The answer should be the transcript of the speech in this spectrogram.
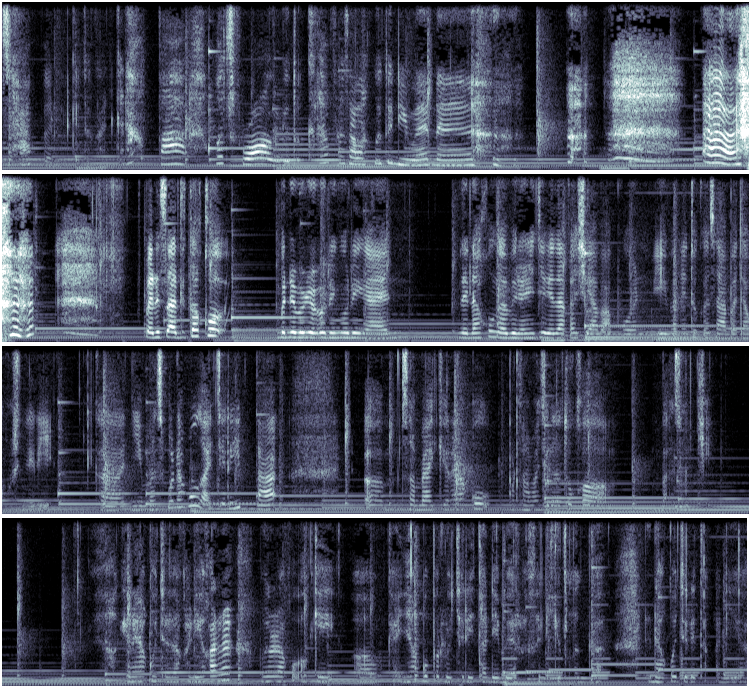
what's happened gitu kan. Kenapa? What's wrong gitu? Kenapa salahku tuh di mana? Ah. Pada saat itu aku bener-bener uring-uringan. Dan aku nggak berani cerita ke siapa pun even itu ke sahabat aku sendiri. Ke Nyimas pun aku nggak cerita. Um, sampai akhirnya aku pertama cerita tuh ke aku cerita ke dia karena menurut aku oke okay, um, kayaknya aku perlu cerita dia biar sedikit lega. Dan aku cerita ke dia.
